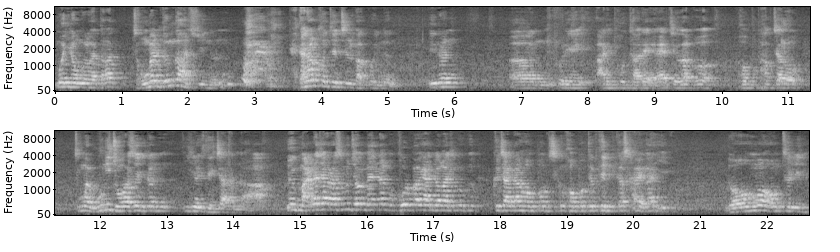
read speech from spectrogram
뭐 이런 걸 갖다가 정말 능가할 수 있는 대단한 컨텐츠를 갖고 있는 이런 어, 우리 아리포탈에 제가 그 헌법학자로 정말 운이 좋아서 이런 인연이 되지 않았나 여기 만나지 않았으면 저 맨날 그 골방에 앉아가지고 그, 그 잘난 헌법 쓰고 헌법대로 됩니까 사회가 이, 너무 엉터리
